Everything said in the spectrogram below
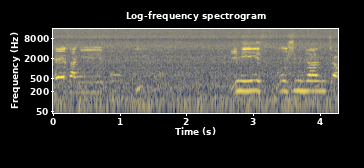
세상이 보이 이미 수십 년 전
